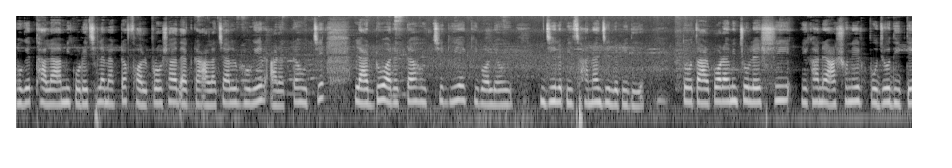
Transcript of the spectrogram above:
ভোগের থালা আমি করেছিলাম। একটা ফল প্রসাদ একটা আলাচাল ভোগের, আর একটা হচ্ছে লাড্ডু, আর একটা হচ্ছে গিয়ে কি বলে ওই জিলেপি, ছানা জিলেপি দিয়ে। তো তারপর আমি চলে এসেছি এখানে আসনের পুজো দিতে।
